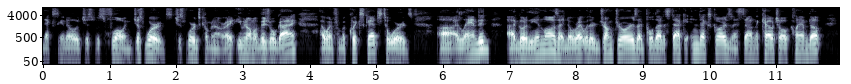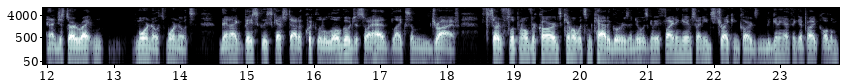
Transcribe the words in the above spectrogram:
next thing you know, it just was flowing, just words, just words coming out, right? Even though I'm a visual guy, I went from a quick sketch to words. Uh, I landed. I go to the in laws. I know right where their junk drawers. I pulled out a stack of index cards and I sat on the couch all clammed up and I just started writing more notes, more notes. Then I basically sketched out a quick little logo just so I had like some drive. Started flipping over cards, came up with some categories. I knew it was going to be a fighting game, so I need striking cards. In the beginning, I think I probably called them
